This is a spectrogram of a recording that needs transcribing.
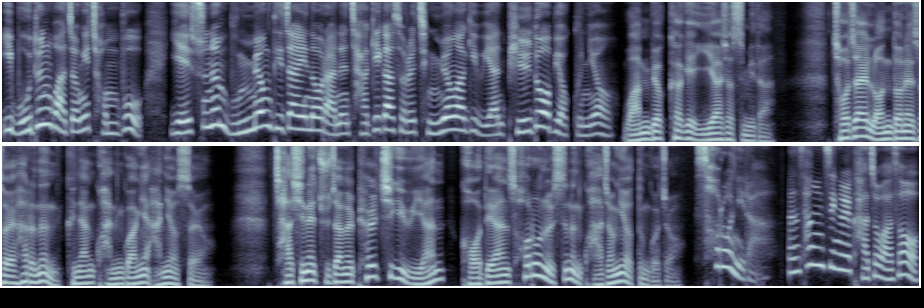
이 모든 과정이 전부 예수는 문명 디자이너라는 자기 가설을 증명하기 위한 빌드업이었군요. 완벽하게 이해하셨습니다. 저자의 런던에서의 하루는 그냥 관광이 아니었어요. 자신의 주장을 펼치기 위한 거대한 서론을 쓰는 과정이었던 거죠. 서론이라 한 상징을 가져와서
